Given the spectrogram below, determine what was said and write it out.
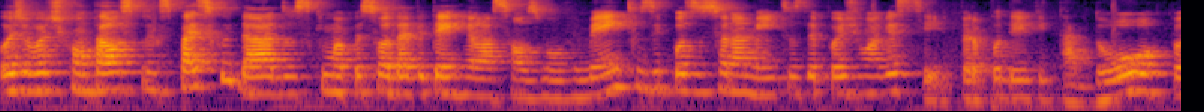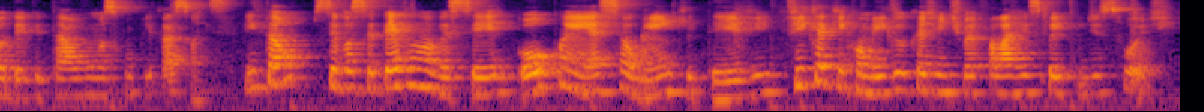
Hoje eu vou te contar os principais cuidados que uma pessoa deve ter em relação aos movimentos e posicionamentos depois de um AVC, para poder evitar dor, poder evitar algumas complicações. Então, se você teve um AVC ou conhece alguém que teve, fica aqui comigo que a gente vai falar a respeito disso hoje.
